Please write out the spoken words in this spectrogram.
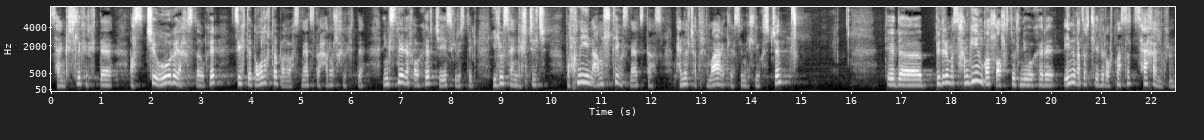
сайн гэрчлэх хэрэгтэй. Бас чи өөрөө яах ёстой вэ гэхээр эцэгтэй дуулууртай байгаа бас найздаа харуулах хэрэгтэй. Ингэснээр яах вэ гэхээр чи Есүс Христийг илүү сайн гэрчилж Бурхны энэ амлалтыг бас найздаа бас танилж чадах юм аа гэдгээс энэ хэлхийг хүсэж байна. Тэгэд э, бидний бас хамгийн гол олох зүйл нь юу гэхээр энэ газар дэлхий дээр урт наслд сайхан амьдрна.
